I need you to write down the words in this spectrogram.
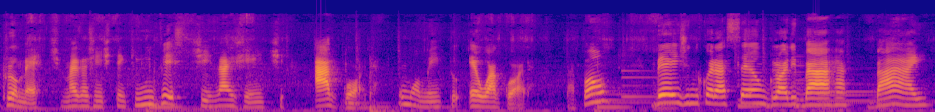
promete, mas a gente tem que investir na gente agora. O momento é o agora tá bom? Beijo no coração, Glória Barra. Bye!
